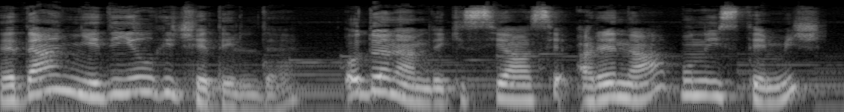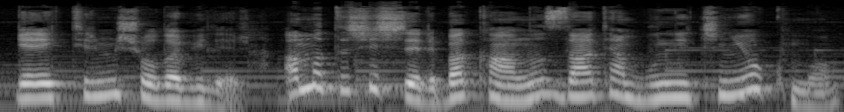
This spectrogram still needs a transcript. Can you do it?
neden 7 yıl hiç edildi? O dönemdeki siyasi arena bunu istemiş, gerektirmiş olabilir. Ama Dışişleri Bakanlığı zaten bunun için yok mu?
